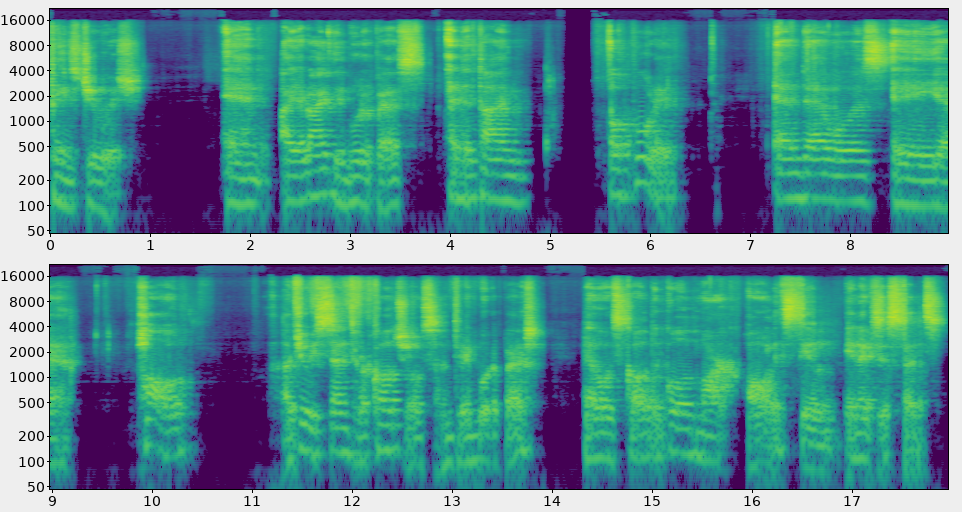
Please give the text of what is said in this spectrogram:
things Jewish. And I arrived in Budapest at the time of Purim. And there was a uh, hall, a Jewish center, a cultural center in Budapest, that was called the Goldmark Hall. It's still in existence.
